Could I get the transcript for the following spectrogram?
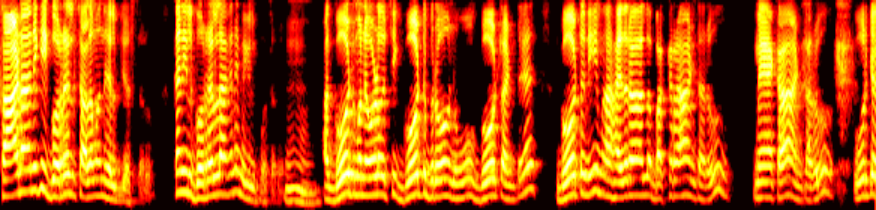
కాడానికి గొర్రెలు చాలా మంది హెల్ప్ చేస్తారు. కానీ వీళ్ళు గొర్రెల్లాగానే మిగిలిపోతారు. ఆ గోట్ మన ఎవడో వచ్చి గోట్ బ్రో నువ్వు గోట్ అంటే గోటుని మా హైదరాబాద్లో బక్రా అంటారు మేక అంటారు ఊరికే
